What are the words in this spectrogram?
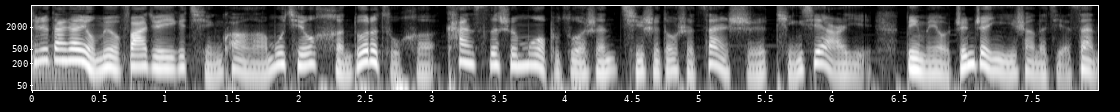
其实大家有没有发觉一个情况啊？目前有很多的组合看似是默不作声，其实都是暂时停歇而已，并没有真正意义上的解散。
